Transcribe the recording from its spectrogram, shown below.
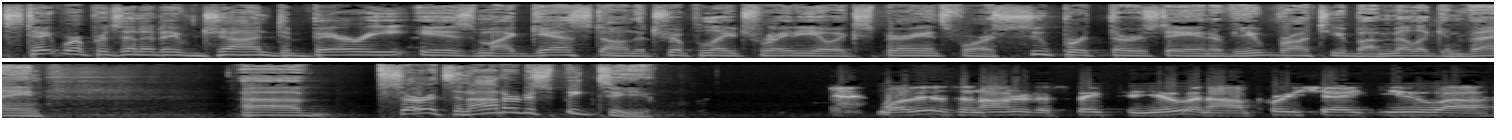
State Representative John DeBerry is my guest on the Triple H radio experience for our Super Thursday interview brought to you by Milligan Vane. Uh, sir, it's an honor to speak to you. Well, it is an honor to speak to you, and I appreciate you uh,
